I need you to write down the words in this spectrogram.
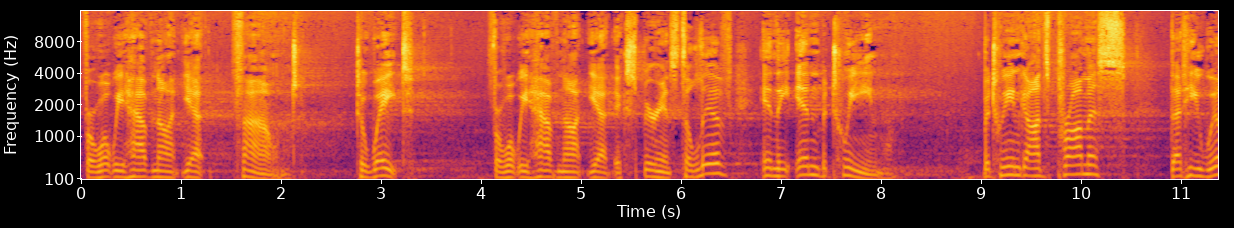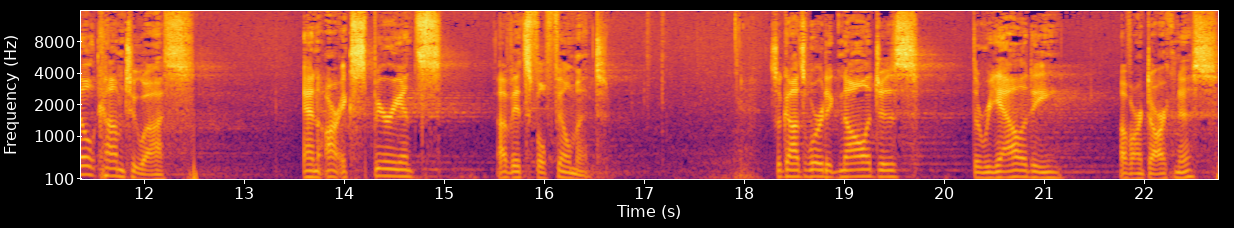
for what we have not yet found, to wait for what we have not yet experienced, to live in the in between, between God's promise that He will come to us and our experience of its fulfillment. So God's Word acknowledges the reality of our darkness.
